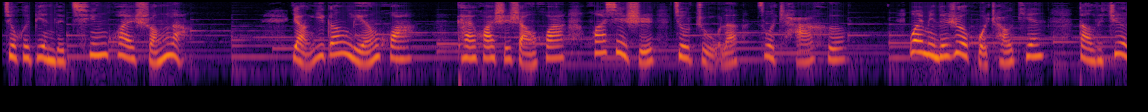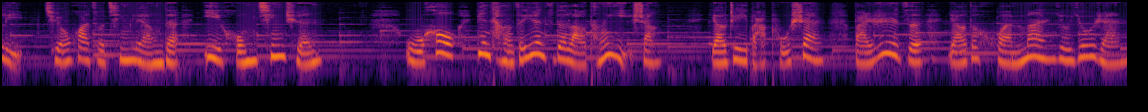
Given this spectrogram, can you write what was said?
就会变得轻快爽朗。养一缸莲花，开花时赏花，花谢时就煮了做茶喝。外面的热火朝天，到了这里全化作清凉的一泓清泉。午后便躺在院子的老藤椅上，摇着一把蒲扇，把日子摇得缓慢又悠然。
